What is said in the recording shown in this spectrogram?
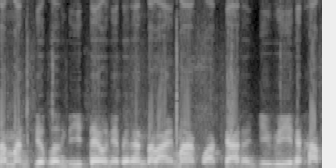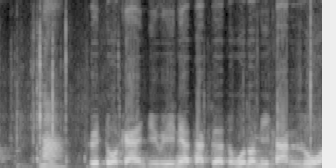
น้ำมันเชื้อเพลิงดีเซลเนี่ยเป็นอันตรายมากกว่าก๊าซ NGV นะครับ ค่ะ คือตัวแก๊ส NGV เนี่ยถ้าเกิดสมมุติว่ามีการรั่ว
